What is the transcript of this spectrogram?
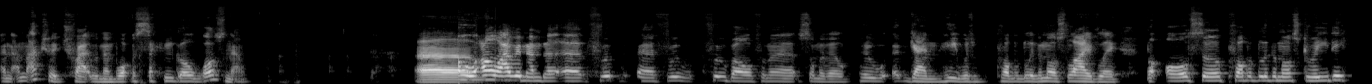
and I'm actually trying to remember what the second goal was now. Um, oh, oh, I remember uh, through, uh, through through ball from uh, Summerville, who again he was probably the most lively, but also probably the most greedy.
